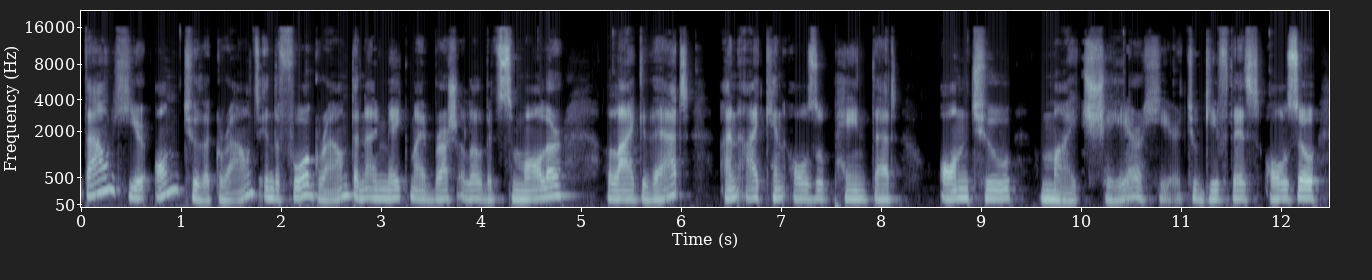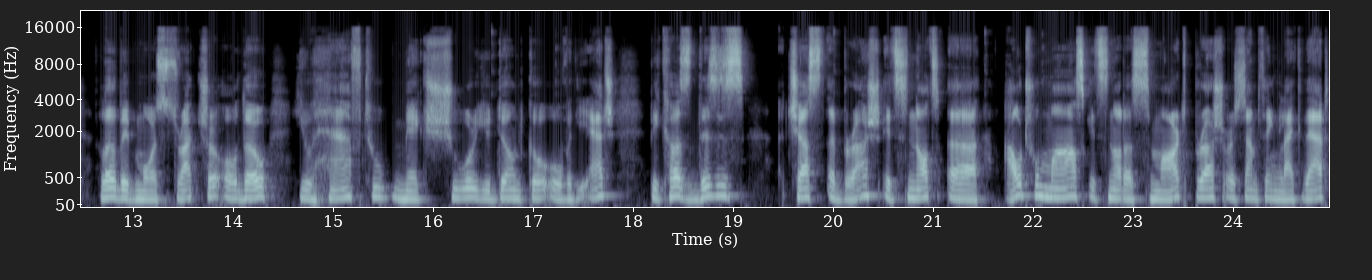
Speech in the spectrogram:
down here onto the ground in the foreground. Then I make my brush a little bit smaller like that. And I can also paint that onto my chair here to give this also a little bit more structure, although you have to make sure you don't go over the edge because this is just a brush. It's not a auto mask. It's not a smart brush or something like that.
